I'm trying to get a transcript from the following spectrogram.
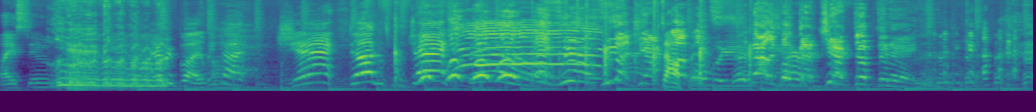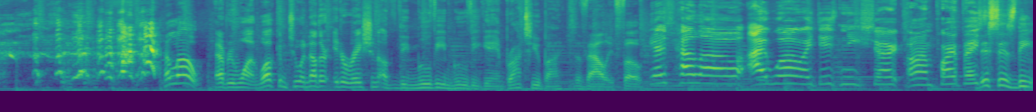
I assume everybody. We got Jack Douglass from Jack. Hey, we, we got jacked Stop up it. over here. Valley Bug got jacked up today. Hello, everyone. Welcome to another iteration of the Movie Movie Game brought to you by the Valley Folk. Yes, hello. I wore a Disney shirt on purpose. This is the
